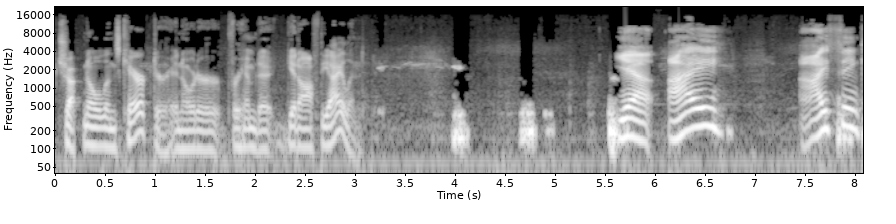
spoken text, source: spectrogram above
Chuck Noland's character in order for him to get off the island. Yeah, I I think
